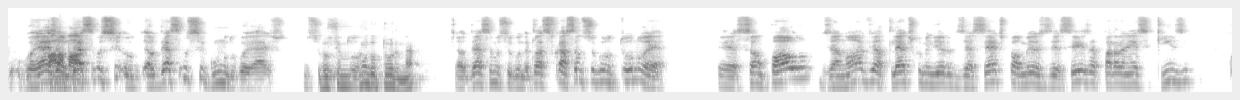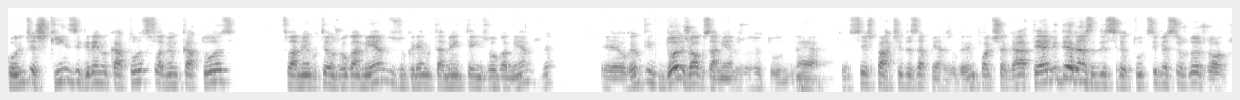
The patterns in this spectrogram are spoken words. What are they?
O Goiás é, o décimo, é o décimo segundo, Goiás. Segundo do segundo turno. turno. né? É o décimo segundo. A classificação do segundo turno é, é São Paulo, 19, Atlético Mineiro, 17, Palmeiras, 16, Paranaense, 15, Corinthians, 15, Grêmio, 14, Flamengo, 14, o Flamengo tem um jogo a menos, o Grêmio também tem jogo a menos, né? É, o Grêmio tem dois jogos a menos no retorno, né? É. Tem seis partidas apenas. O Grêmio pode chegar até a liderança desse retorno se vencer os dois jogos.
